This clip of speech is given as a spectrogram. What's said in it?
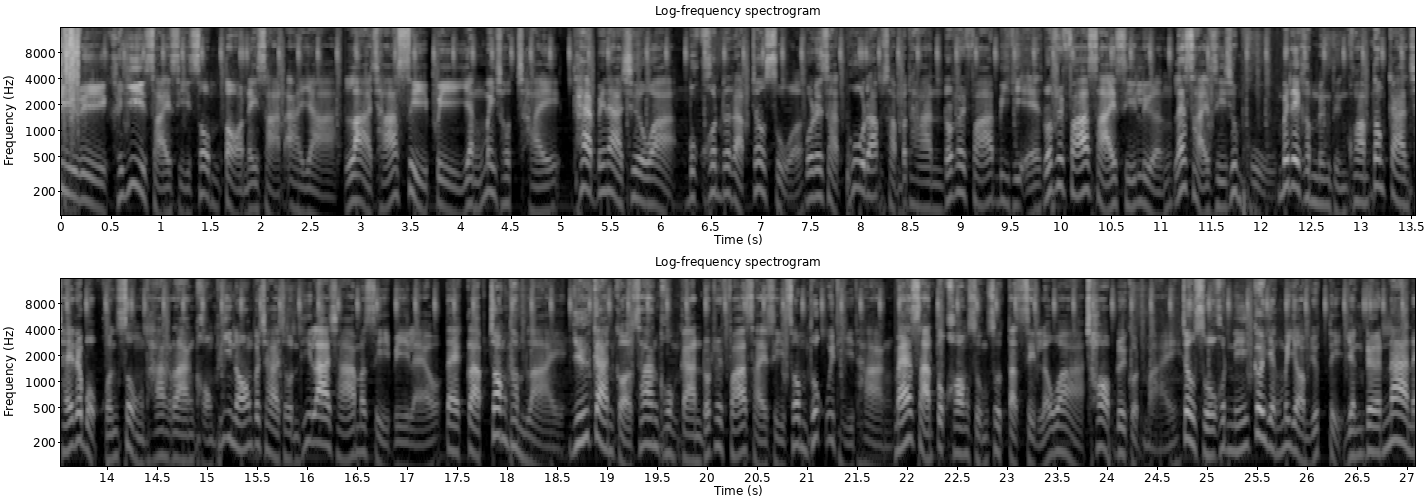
คีรีขยี้สายสีส้มต่อในศาลอาญา ล่าช้า 4 ปียังไม่ชดใช้ แทบไม่น่าเชื่อว่าบุคคลระดับเจ้าสัว บริษัทผู้รับสัมปทานรถไฟฟ้า BTS รถไฟฟ้าสายสีเหลือง และสายสีชมพู ไม่ได้คำนึงถึงความต้องการใช้ระบบขนส่งทางรางของพี่น้องประชาชนที่ล่าช้ามา 4 ปีแล้ว แต่กลับจ้องทำลาย ยื้อการก่อสร้างโครงการรถไฟฟ้าสายสีส้มทุกวิถีทาง แม้ศาลปกครองสูงสุดตัดสินแล้วว่าชอบด้วยกฎหมาย เจ้าสัวคนนี้ก็ยังไม่ยอมยุติ ยังเดินหน้าใน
